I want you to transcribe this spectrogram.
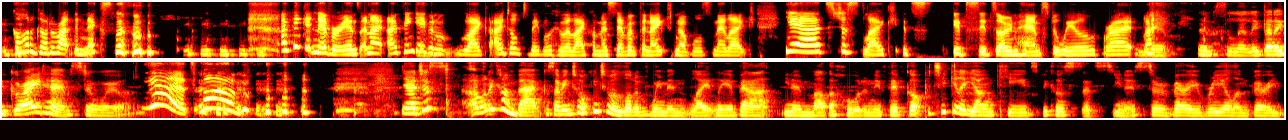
God, I gotta write the next one. I think it never ends. And I, I think even like I talk to people who are like on their seventh and eighth novels and they're like, yeah, it's just like it's it's its own hamster wheel, right? Yeah, absolutely. But a great hamster wheel. yeah, it's fun. Now, just I want to come back because I've been talking to a lot of women lately about you know motherhood and if they've got particular young kids because that's you know sort of very real and very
